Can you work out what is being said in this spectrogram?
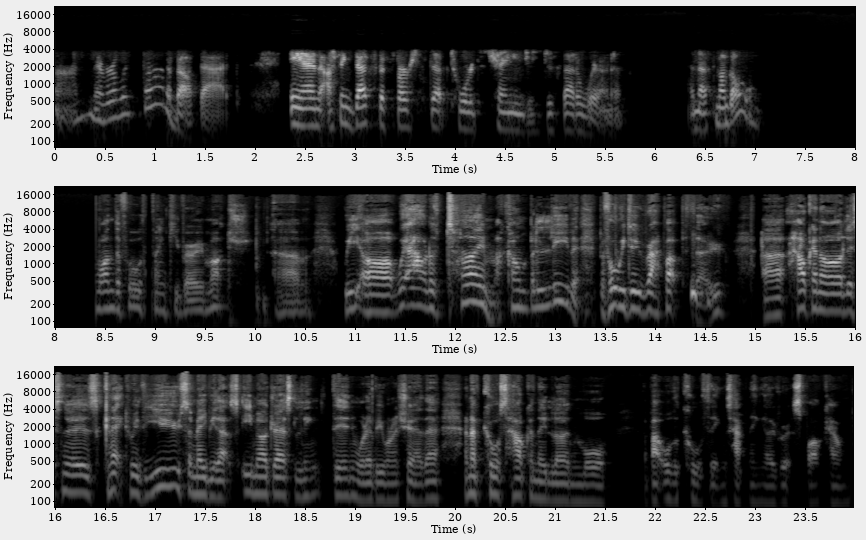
I never really thought about that. And I think that's the first step towards change is just that awareness. And that's my goal. Wonderful. Thank you very much. Um, we are we're out of time. I can't believe it. Before we do wrap up though, uh, how can our listeners connect with you? So maybe that's email address, LinkedIn, whatever you want to share there. And of course, how can they learn more about all the cool things happening over at SparkHound?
